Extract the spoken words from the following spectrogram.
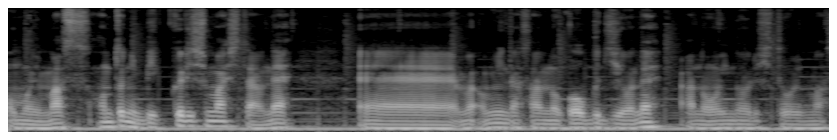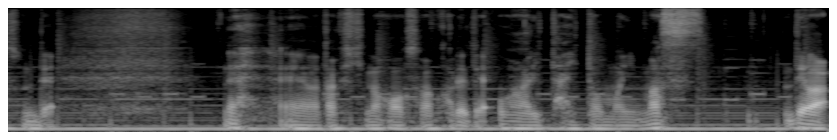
思います。本当にびっくりしましたよね、えー、ま皆さんのご無事をねあのお祈りしておりますんでね、えー、私の放送はこれで終わりたいと思います。では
